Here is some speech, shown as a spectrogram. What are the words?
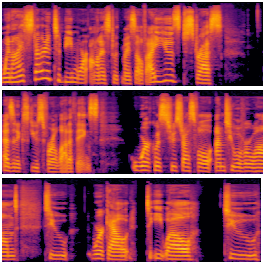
When I started to be more honest with myself, I used stress as an excuse for a lot of things. Work was too stressful. I'm too overwhelmed to work out, to eat well, to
